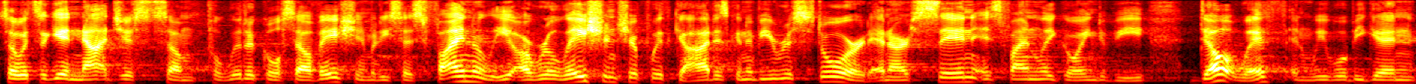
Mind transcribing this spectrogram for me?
So it's again not just some political salvation, but he says finally our relationship with God is going to be restored and our sin is finally going to be dealt with, and we will begin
